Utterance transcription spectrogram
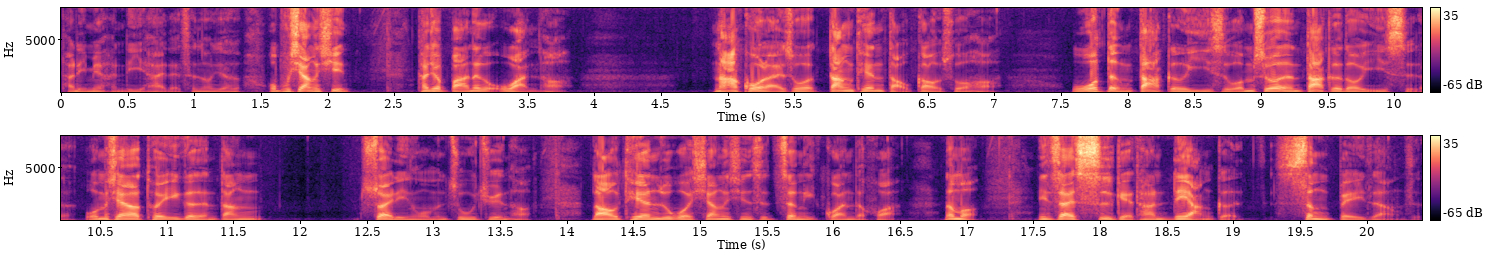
他里面很厉害的。陈忠基说：“我不相信。”他就把那个碗哈拿过来说：“当天祷告说哈，我等大哥已死，我们所有人大哥都已死了。我们现在要推一个人当率领我们诸军哈。老天如果相信是正一官的话，那么你再赐给他两个圣杯这样子，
